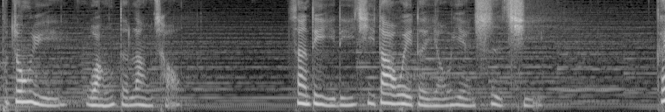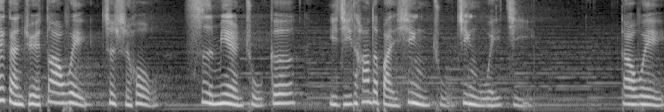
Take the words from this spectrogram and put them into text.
不忠于王的浪潮。上帝已离弃大卫的谣言四起，可以感觉大卫这时候四面楚歌，以及他的百姓处境危急。大卫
